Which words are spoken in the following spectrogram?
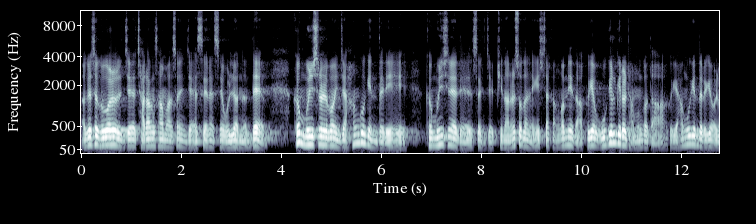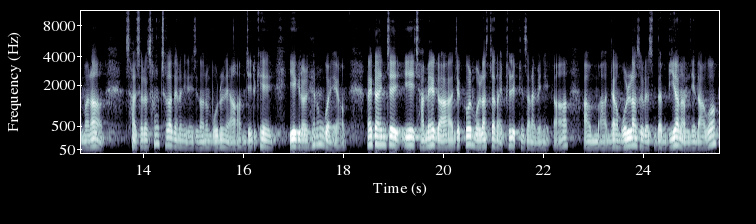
아, 그래서 그걸 이제 자랑 삼아서 이제 SNS에 올렸는데 그 문신을 본 이제 한국인들이 그 문신에 대해서 이제 비난을 쏟아내기 시작한 겁니다. 그게 우길기를 담은 거다. 그게 한국인들에게 얼마나 사실은 상처가 되는 일인지 너는 모르냐. 이제 이렇게 얘기를 해놓은 거예요. 그러니까 이제 이 자매가 이제 그걸 몰랐잖아요. 필리핀 사람이니까 아, 아, 내가 몰라서 그랬습니다. 미안합니다 하고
